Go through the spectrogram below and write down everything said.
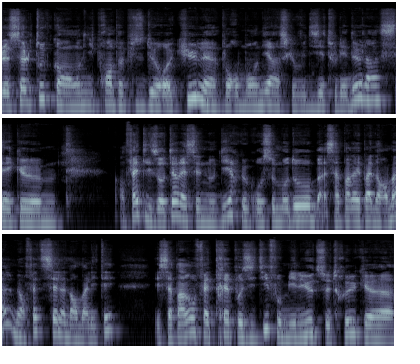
le seul truc quand on y prend un peu plus de recul, pour rebondir à ce que vous disiez tous les deux là, c'est que en fait, les auteurs essaient de nous dire que grosso modo, bah, ça paraît pas normal, mais en fait, c'est la normalité. Et ça paraît en fait très positif au milieu de ce truc. Euh,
